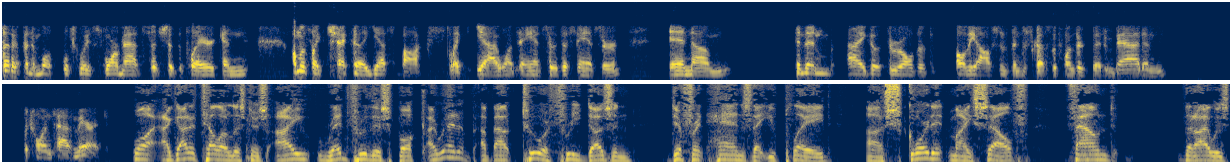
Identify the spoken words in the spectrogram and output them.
set up in a multiple choice format such that the player can almost like check a yes box, like, yeah, I want to answer this answer. And, um, and then I go through all the, all the options and discuss which ones are good and bad and which ones have merit. Well, I got to tell our listeners, I read through this book. I read about two or three dozen different hands that you played, uh, scored it myself, found that I was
